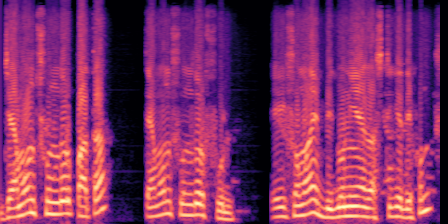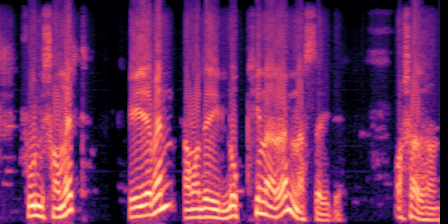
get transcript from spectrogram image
যেমন সুন্দর পাতা তেমন সুন্দর ফুল। এই সময় বিগুনিয়া গাছটিকে দেখুন ফুল সমেত পেয়ে যাবেন আমাদের এই লক্ষ্মীনারায়ণ নার্সারিতে। অসাধারণ।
